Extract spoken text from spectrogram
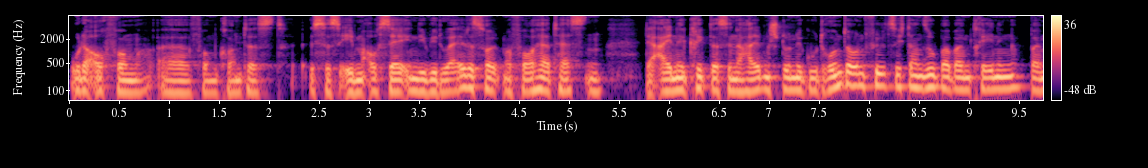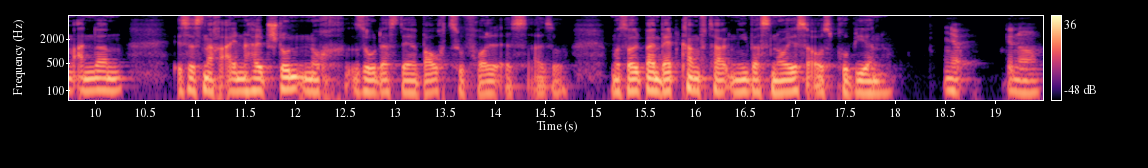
oder auch vom äh, vom Contest ist es eben auch sehr individuell. Das sollte man vorher testen. Der eine kriegt das in einer halben Stunde gut runter und fühlt sich dann super beim Training. Beim anderen ist es nach eineinhalb Stunden noch so, dass der Bauch zu voll ist. Also man sollte beim Wettkampftag nie was Neues ausprobieren. Ja, genau.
